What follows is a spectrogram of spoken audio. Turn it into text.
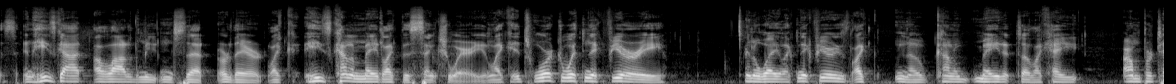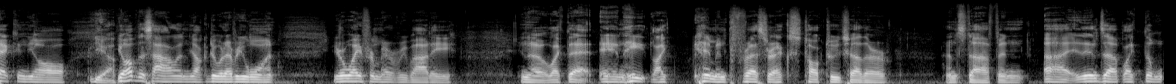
is, and he's got a lot of the mutants that are there. Like he's kind of made like this sanctuary, and like it's worked with Nick Fury in a way. Like Nick Fury's like you know kind of made it so like, hey, I'm protecting y'all. Yeah. y'all have this island. Y'all can do whatever you want. You're away from everybody, you know, like that. And he like him and Professor X talk to each other and stuff, and uh, it ends up like the,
